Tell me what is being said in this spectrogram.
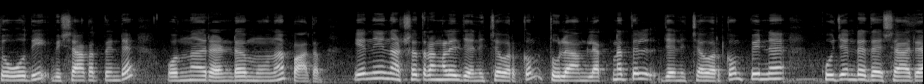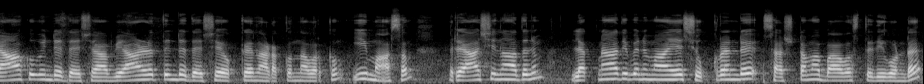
ചോതി വിശാഖത്തിന്റെ ഒന്ന് രണ്ട് മൂന്ന് പാദം. എന്നീ നക്ഷത്രങ്ങളിൽ ജനിച്ചവർക്കും തുലാം ലഗ്നത്തിൽ ജനിച്ചവർക്കും പിന്നെ കുജന്റെ ദശ രാഹുവിന്റെ ദശ വ്യാഴത്തിന്റെ ദശയൊക്കെ നടക്കുന്നവർക്കും ഈ മാസം രാശിനാഥനും ലഗ്നാധിപനുമായ ശുക്രന്റെ ഷഷ്ടമ ഭാവസ്ഥിതി കൊണ്ട്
